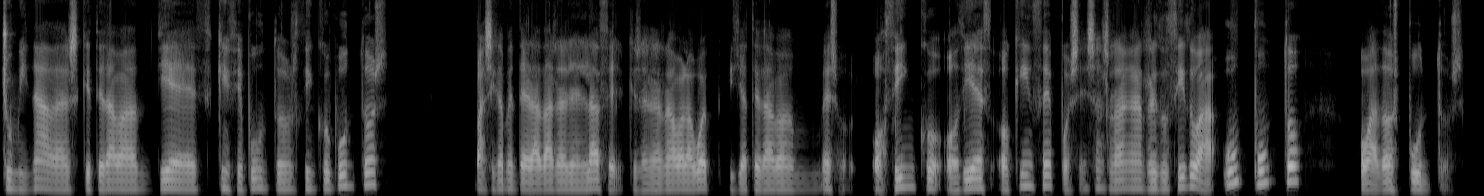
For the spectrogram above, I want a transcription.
chuminadas que te daban 10, 15 puntos, 5 puntos. Básicamente era dar el enlace que se agarraba a la web y ya te daban eso, o 5, o 10, o 15, pues esas las han reducido a un punto o a dos puntos.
